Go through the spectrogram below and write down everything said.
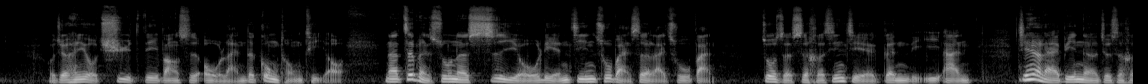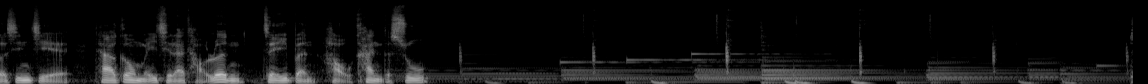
我觉得很有趣的地方是“偶然的共同体”哦。那这本书呢是由联经出版社来出版，作者是何新杰跟李易安。今天的来宾呢就是何新杰，他要跟我们一起来讨论这一本好看的书。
